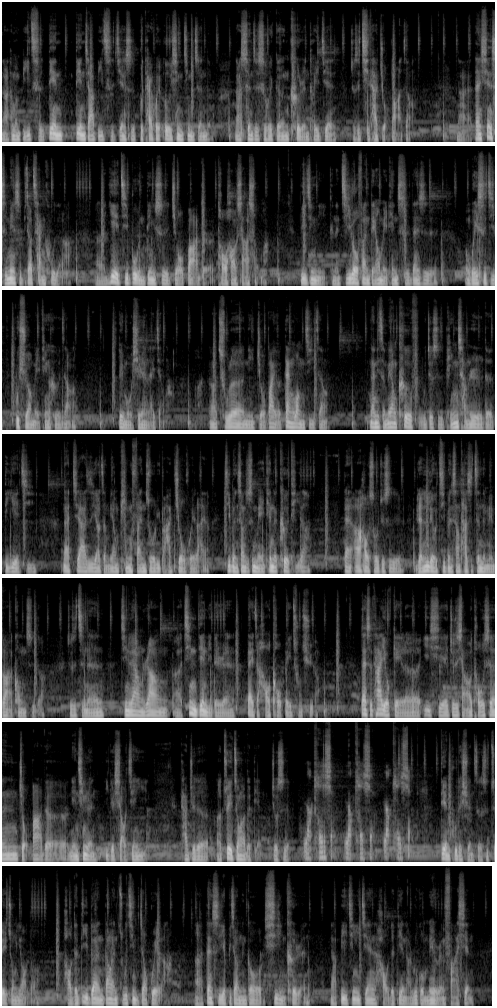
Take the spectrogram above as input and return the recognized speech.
那他们彼此店店家彼此间是不太会恶性竞争的，那甚至是会跟客人推荐。就是其他酒吧这样，那但现实面是比较残酷的啦。呃，业绩不稳定是酒吧的头号杀手嘛。毕竟你可能鸡肉饭得要每天吃，但是威士忌不需要每天喝这样。对某些人来讲啊，啊，那除了你酒吧有淡旺季这样，那你怎么样克服就是平常日的低业绩？那假日要怎么样拼翻桌率把它救回来啊？基本上就是每天的课题啦。但阿浩说，就是人流基本上他是真的没办法控制的，就是只能尽量让呃进店里的人带着好口碑出去啊。但是他有给了一些就是想要投身酒吧的年轻人一个小建议，他觉得呃最重要的点就是 location，location，location，店铺的选择是最重要的。好的地段当然租金比较贵啦，啊，但是也比较能够吸引客人。那毕竟一间好的店啊，如果没有人发现，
